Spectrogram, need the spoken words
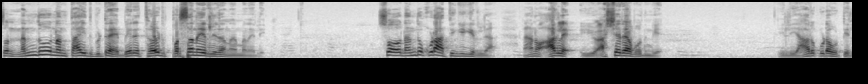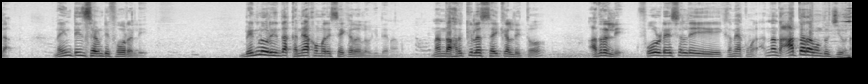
ಸೊ ನಂದು ನನ್ನ ತಾಯಿದು ಬಿಟ್ಟರೆ ಬೇರೆ ಥರ್ಡ್ ಪರ್ಸನೇ ಇರಲಿಲ್ಲ ನನ್ನ ಮನೇಲಿ. ಸೊ ನಂದು ಕೂಡ ಆ ಥಿಂಕಿಂಗ್ ಇರಲಿಲ್ಲ. ನಾನು ಆಗಲೇ ಆಶ್ಚರ್ಯ ಆಗ್ಬೋದು ನಿಮಗೆ. ಇಲ್ಲಿ ಯಾರು ಕೂಡ ಹುಟ್ಟಿಲ್ಲ. ನೈನ್ಟೀನ್ ಸೆವೆಂಟಿ ಫೋರಲ್ಲಿ ಬೆಂಗಳೂರಿಂದ ಕನ್ಯಾಕುಮಾರಿ ಸೈಕಲಲ್ಲಿ ಹೋಗಿದ್ದೆ ನಾನು. ನಂದು ಹರ್ಕ್ಯುಲಸ್ ಸೈಕಲ್ ಇತ್ತು. ಅದರಲ್ಲಿ ಫೋರ್ ಡೇಸಲ್ಲಿ ಕನ್ಯಾಕುಮಾರಿ, ನಂದು ಆ ಥರ ಒಂದು ಜೀವನ.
